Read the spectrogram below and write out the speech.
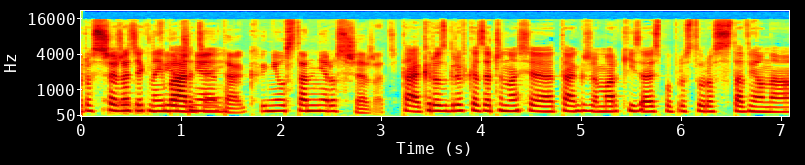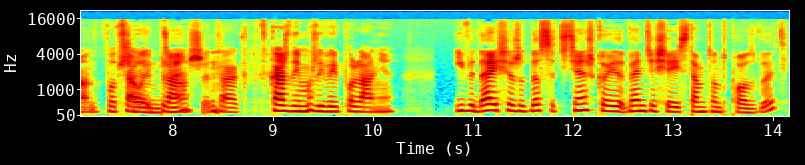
Rozszerzać jak najbardziej. Wiecznie, tak, nieustannie rozszerzać. Tak, rozgrywka zaczyna się tak, że markiza jest po prostu rozstawiona po Wszędzie. całej planszy, tak, w każdej możliwej polanie. I wydaje się, że dosyć ciężko będzie się jej stamtąd pozbyć,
